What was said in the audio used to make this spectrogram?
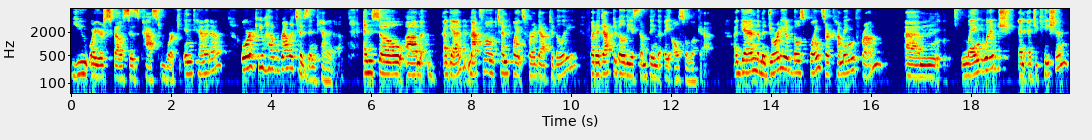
You or your spouse's past work in Canada, or if you have relatives in Canada. And so, um, again, maximum of 10 points for adaptability, but adaptability is something that they also look at. Again, the majority of those points are coming from um, language and education,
